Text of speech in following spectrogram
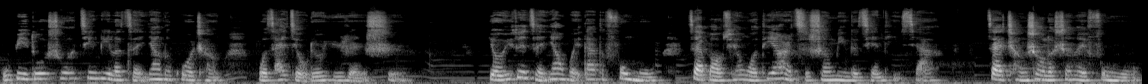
不必多说，经历了怎样的过程，我才久留于人世？有一对怎样伟大的父母，在保全我第二次生命的前提下，在承受了身为父母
